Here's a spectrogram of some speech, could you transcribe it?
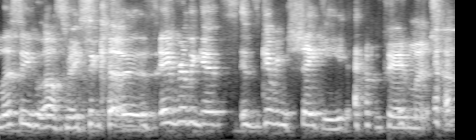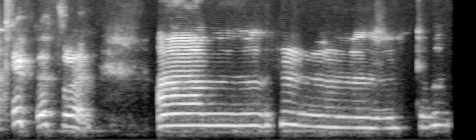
Let's see who else makes it because it really gets it's giving shaky. Very much so. after this one. Um, hmm. Do we,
